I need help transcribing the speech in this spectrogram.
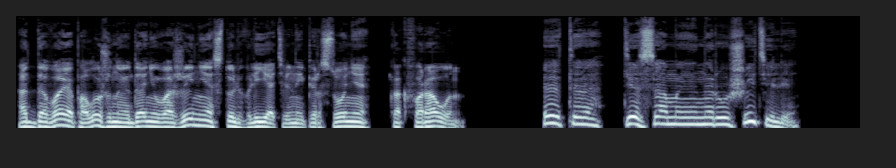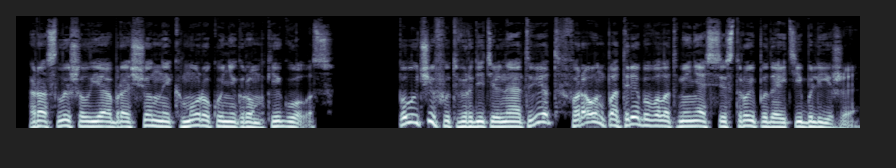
отдавая положенную дань уважения столь влиятельной персоне, как фараон. «Это те самые нарушители?» Расслышал я обращенный к Мороку негромкий голос. Получив утвердительный ответ, фараон потребовал от меня с сестрой подойти ближе.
